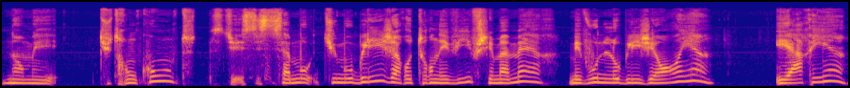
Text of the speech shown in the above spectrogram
non mais tu te rends compte, ça, tu m'obliges à retourner vivre chez ma mère, mais vous ne l'obligez en rien et à rien.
